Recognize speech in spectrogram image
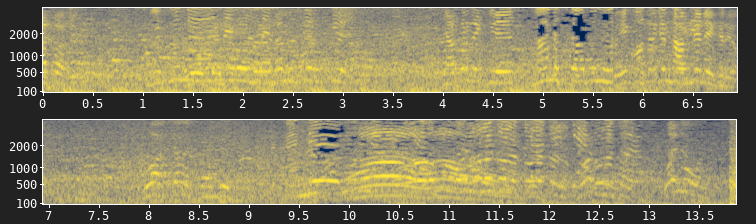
यहाँ पर। यहाँ पर देखिए। मैम स्टार्टिंग एक दूसरे के सामने देख रहे हो। वो सोलह सोलह सोलह सोलह सोलह सोलह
